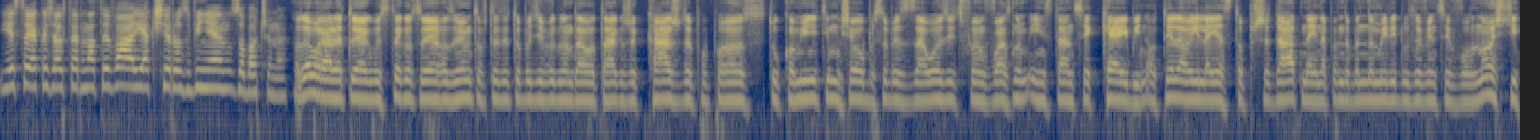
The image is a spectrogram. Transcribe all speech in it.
jest to jakaś alternatywa, jak się rozwinie, zobaczymy. No dobra, ale to jakby z tego co ja rozumiem, to wtedy to będzie wyglądało tak, że każde po prostu community musiałoby sobie założyć swoją własną instancję Cabin, o tyle o ile jest to przydatne i na pewno będą mieli dużo więcej wolności,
